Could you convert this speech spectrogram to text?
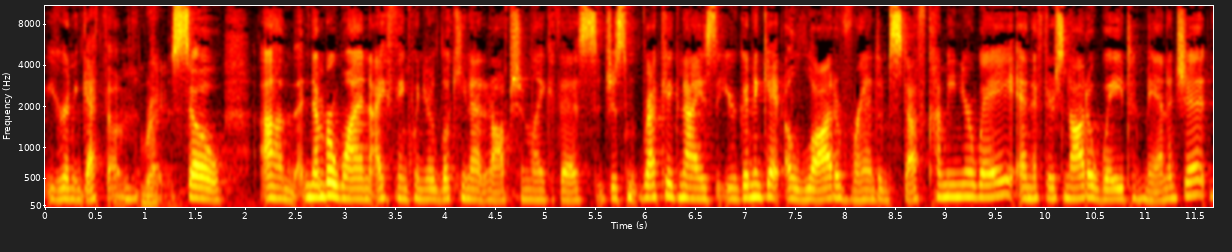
you're going to get them. Right. So, um, number one, I think when you're looking at an option like this, just recognize that you're going to get a lot of random stuff coming your way, and if there's not a way to manage it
